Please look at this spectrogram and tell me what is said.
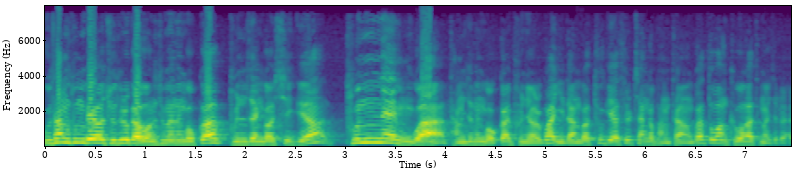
우상숭배와 주술과 원수매는 것과 분쟁과 시기와 분냄과 당지는 것과 분열과 이단과 투기와 술창과 방탕함과 또한 그와 같은 것이라.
